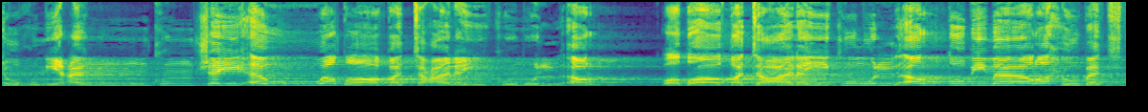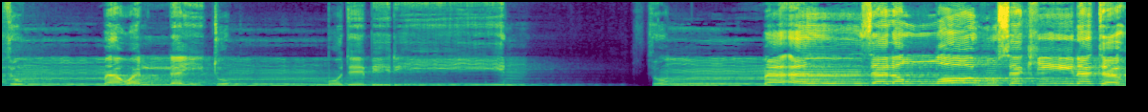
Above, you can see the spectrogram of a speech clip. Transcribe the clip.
تغن عنكم شيئا وضاقت عليكم الأرض وضاقت عليكم الأرض بما رحبت ثم وليتم مدبرين ثم أنزل الله سكينته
